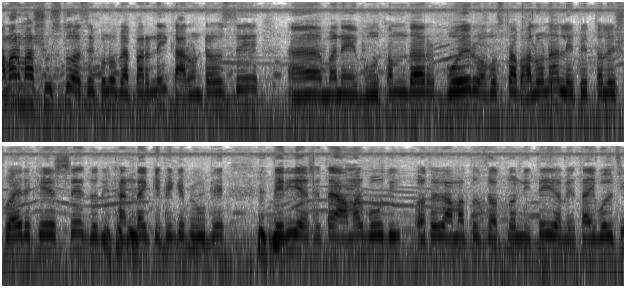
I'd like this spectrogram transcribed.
আমার মা সুস্থ আছে কোনো ব্যাপার নেই। কারণটা হচ্ছে মানে গৌতমদার বইয়ের অবস্থা ভালো না লেপের তলে শোয়াই রেখে এসছে। যদি ঠান্ডায় কেঁপে কেঁপে উঠে বেরিয়ে আসে তাই আমার বৌদি অতএব আমার তো যত্ন নিতেই হবে। তাই বলছি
